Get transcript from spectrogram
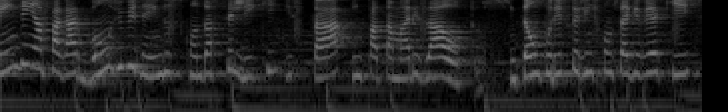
tendem a pagar bons dividendos quando a Selic está em patamares altos. Então, por isso que a gente consegue ver aqui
